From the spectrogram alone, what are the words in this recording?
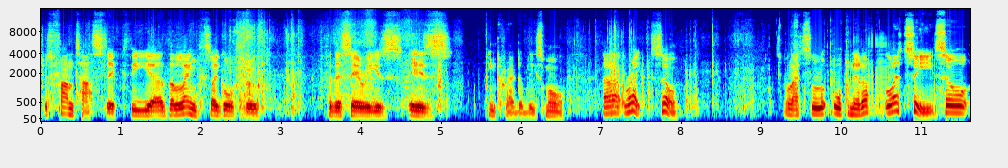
Just fantastic. The uh, the lengths I go through for this series is incredibly small. Uh, right, so let's open it up. Let's see. So,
